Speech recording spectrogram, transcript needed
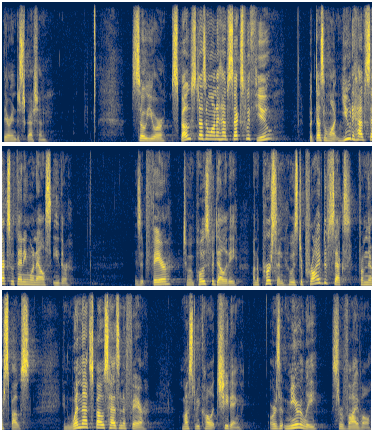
their indiscretion. So your spouse doesn't want to have sex with you, but doesn't want you to have sex with anyone else either. Is it fair to impose fidelity on a person who is deprived of sex from their spouse? And when that spouse has an affair, must we call it cheating, or is it merely survival?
